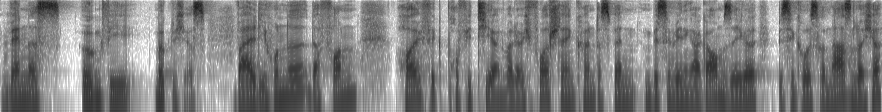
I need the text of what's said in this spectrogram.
wenn es irgendwie möglich ist, weil die Hunde davon häufig profitieren, weil ihr euch vorstellen könnt, dass wenn ein bisschen weniger Gaumensegel, ein bisschen größere Nasenlöcher,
